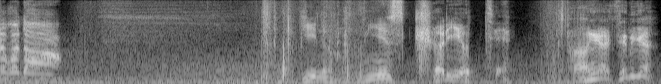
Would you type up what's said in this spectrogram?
누구도. 이놈 미스카리오테 방해할 셈이냐?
